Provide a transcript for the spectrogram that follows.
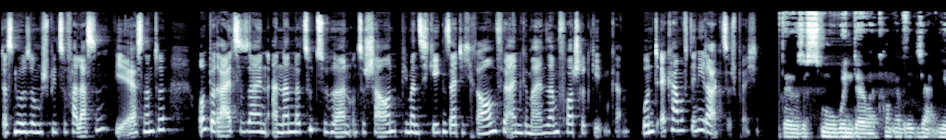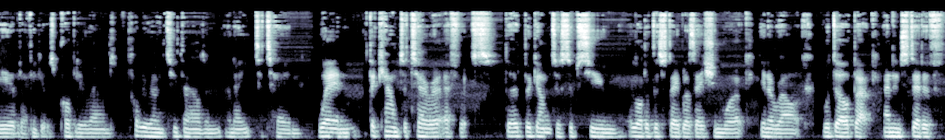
das Nullsummenspiel zu verlassen, wie er es nannte, und bereit zu sein, einander zuzuhören und zu schauen, wie man sich gegenseitig Raum für einen gemeinsamen Fortschritt geben kann. Und er kam auf den Irak zu sprechen. There was a small window, I can't remember the exact year, but I think it was probably around probably around 2008 to 10, when the counter-terror efforts that had begun to subsume a lot of the stabilization work in Iraq were dialed back. And instead of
